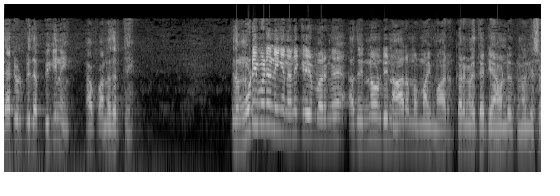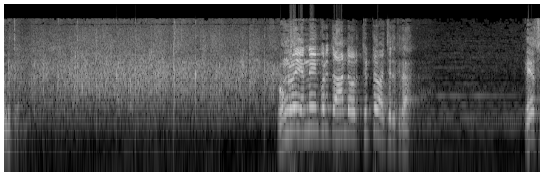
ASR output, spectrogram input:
that will be the beginning of another thing. இது முடிவுன்னு நீங்க நினைக்கிறீங்க பாருங்க அது இன்னொன்றின் ஆரம்பமாய் மாறும். கரங்களை தட்டி அவனுக்கு நன்றி சொல்லுது உங்களை என்னையும் குறித்து ஆண்டவர் திட்டம் வச்சிருக்கிறார். இயேசு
